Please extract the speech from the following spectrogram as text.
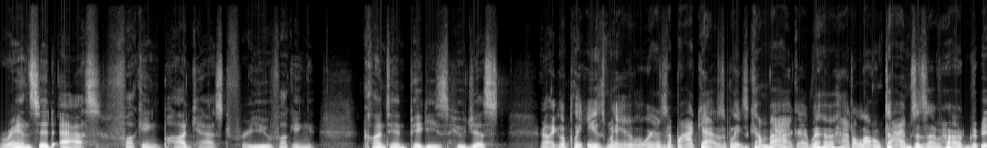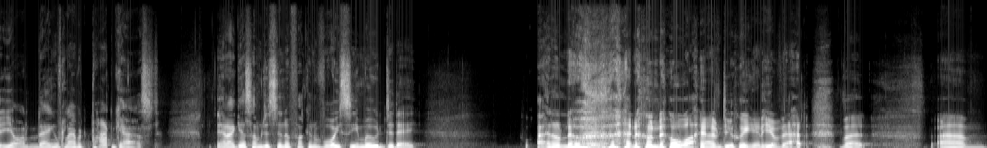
rancid ass fucking podcast for you fucking content piggies who just are like, well, please, man, where's the podcast? Please come back. I've had a long time since I've heard your dang flabbit podcast. And I guess I'm just in a fucking voicey mood today. I don't know. I don't know why I'm doing any of that, but um,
